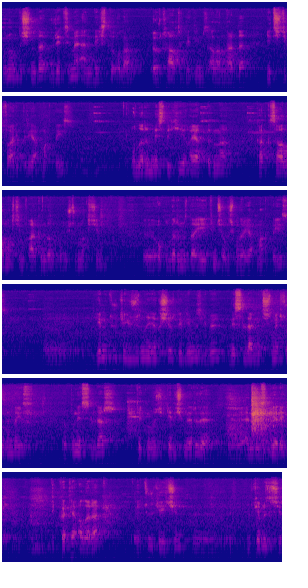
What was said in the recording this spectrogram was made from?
bunun dışında üretime endeksli olan örtü altı dediğimiz alanlarda yetiştik faaliyetleri yapmaktayız. Onların mesleki hayatlarına katkı sağlamak için, farkındalık oluşturmak için okullarımızda eğitim çalışmaları yapmaktayız. Yeni Türkiye yüzyılına yakışır dediğimiz gibi nesiller yetiştirmek zorundayız. E, bu nesiller teknolojik gelişmeleri de e, endeksleyerek, dikkate alarak e, Türkiye için, ülkemiz için,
